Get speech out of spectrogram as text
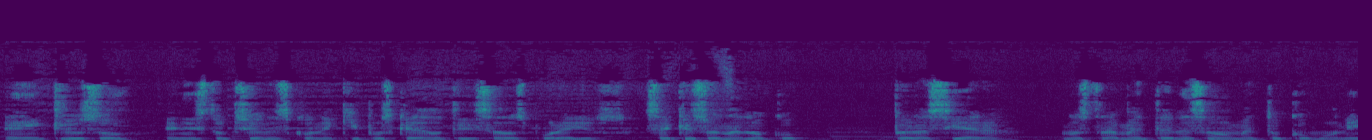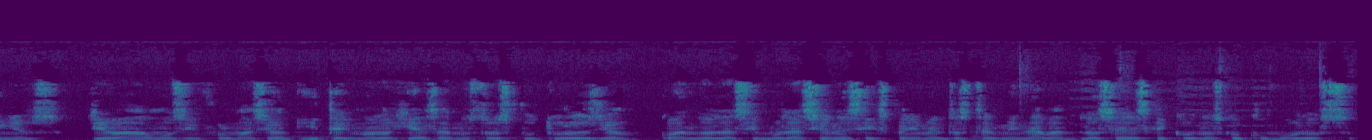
e incluso en instrucciones con equipos que eran utilizados por ellos. Sé que suena loco, pero así era. Nuestra mente en ese momento como niños llevábamos información y tecnologías a nuestros futuros yo. Cuando las simulaciones y experimentos terminaban, los seres que conozco como los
